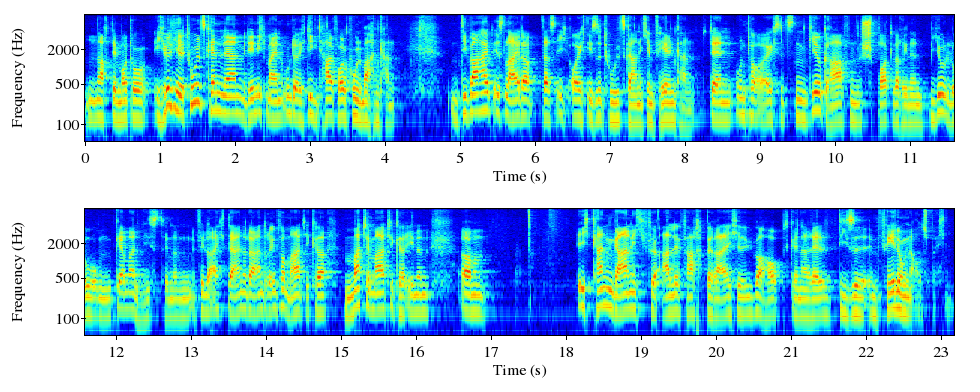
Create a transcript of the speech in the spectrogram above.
nach dem Motto, ich will hier Tools kennenlernen, mit denen ich meinen Unterricht digital voll cool machen kann. Die Wahrheit ist leider, dass ich euch diese Tools gar nicht empfehlen kann. Denn unter euch sitzen Geografen, Sportlerinnen, Biologen, Germanistinnen, vielleicht der ein oder andere Informatiker, MathematikerInnen. Ähm, ich kann gar nicht für alle Fachbereiche überhaupt generell diese Empfehlungen aussprechen.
